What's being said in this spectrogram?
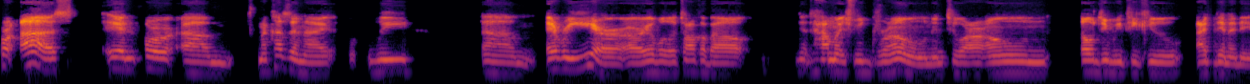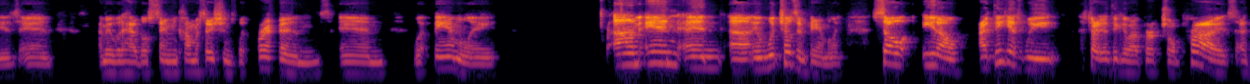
for us and for um, my cousin and I, we um, every year are able to talk about how much we've grown into our own LGBTQ identities, and I'm able to have those same conversations with friends and with family, um, and and uh, and with chosen family. So you know, I think as we start to think about virtual prides, I,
